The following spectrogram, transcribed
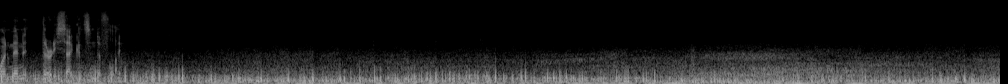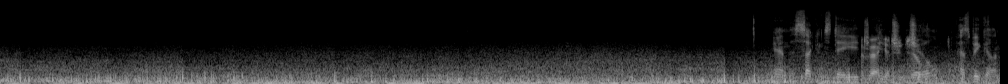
One minute, 30 seconds into flight. And the second stage engine engine chill has begun.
